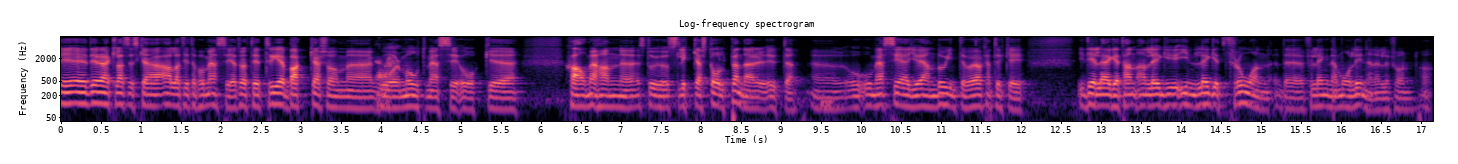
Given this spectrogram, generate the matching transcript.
Det är det där klassiska, alla tittar på Messi. Jag tror att det är tre backar som eh, ja. går mot Messi och eh, Jaume han eh, står ju och slickar stolpen där ute. Och, och, Messi är ju ändå inte vad jag kan tycka i, i det läget. Han, han lägger ju inlägget från den förlängda mållinjen eller från ja,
